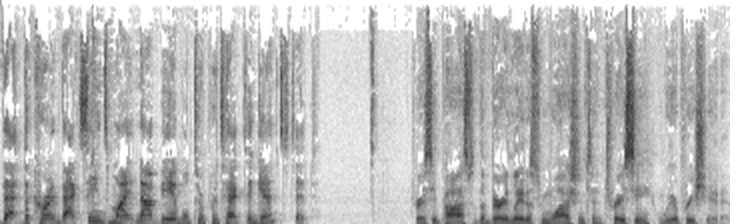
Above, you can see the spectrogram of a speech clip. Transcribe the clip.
that the current vaccines might not be able to protect against it. Tracy Potts with the very latest from Washington. Tracy, we appreciate it.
